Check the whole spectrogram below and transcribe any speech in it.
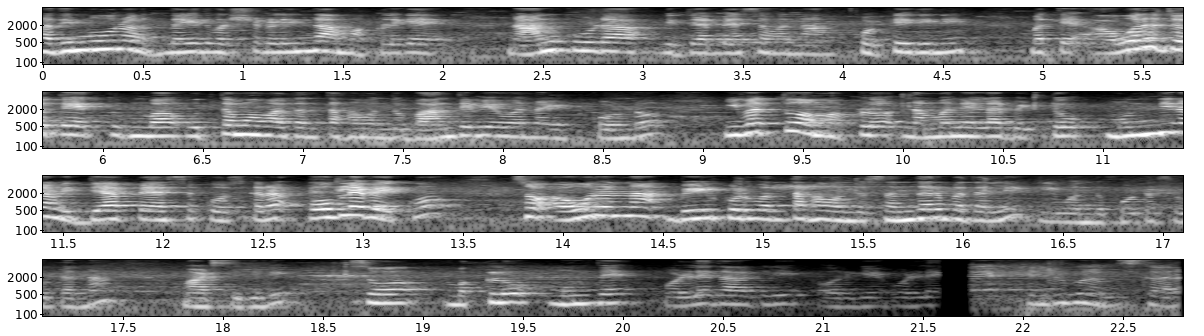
ಹದಿಮೂರು, ಹದಿನೈದು ವರ್ಷಗಳಿಂದ ಆ ಮಕ್ಕಳಿಗೆ ನಾನು ಕೂಡ ವಿದ್ಯಾಭ್ಯಾಸವನ್ನು ಕೊಟ್ಟಿದ್ದೀನಿ. ಮತ್ತು ಅವರ ಜೊತೆ ತುಂಬ ಉತ್ತಮವಾದಂತಹ ಒಂದು ಬಾಂಧವ್ಯವನ್ನು ಇಟ್ಕೊಂಡು ಇವತ್ತು ಆ ಮಕ್ಕಳು ನಮ್ಮನ್ನೆಲ್ಲ ಬಿಟ್ಟು ಮುಂದಿನ ವಿದ್ಯಾಭ್ಯಾಸಕ್ಕೋಸ್ಕರ ಹೋಗಲೇಬೇಕು. ಸೊ ಅವರನ್ನು ಬೀಳ್ಕೊಡುವಂತಹ ಒಂದು ಸಂದರ್ಭದಲ್ಲಿ ಈ ಒಂದು ಫೋಟೋಶೂಟನ್ನು ಮಾಡಿಸಿದ್ದೀವಿ ಸೊ ಮಕ್ಕಳು ಮುಂದೆ ಒಳ್ಳೆಯದಾಗಲಿ ಅವರಿಗೆ ಒಳ್ಳೆ ಎಲ್ರಿಗೂ ನಮಸ್ಕಾರ.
